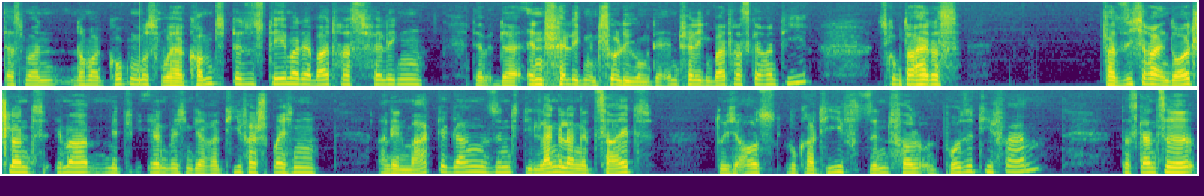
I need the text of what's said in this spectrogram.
dass man nochmal gucken muss, woher kommt dieses Thema der beitragsfälligen, der, der endfälligen, Entschuldigung, der endfälligen Beitragsgarantie. Es kommt daher, dass Versicherer in Deutschland immer mit irgendwelchen Garantieversprechen an den Markt gegangen sind, die lange, lange Zeit durchaus lukrativ, sinnvoll und positiv waren. Das Ganze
